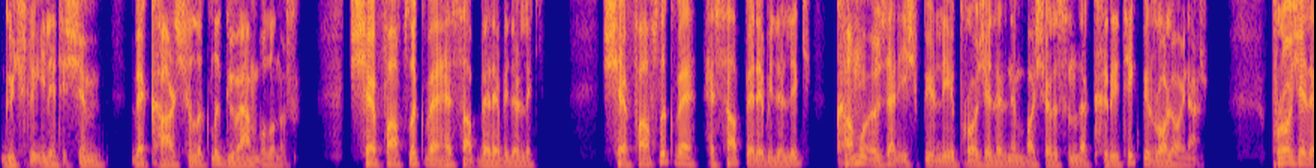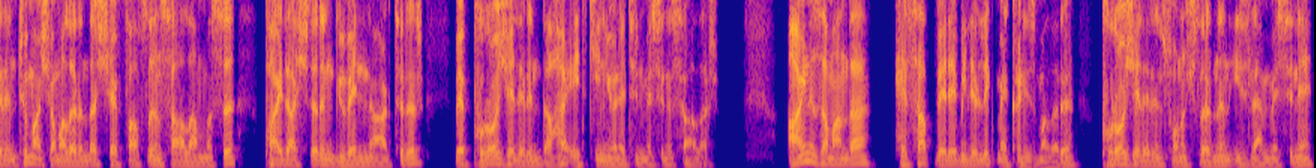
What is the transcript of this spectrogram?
güçlü iletişim ve karşılıklı güven bulunur. Şeffaflık ve hesap verebilirlik. Şeffaflık ve hesap verebilirlik, kamu özel işbirliği projelerinin başarısında kritik bir rol oynar. Projelerin tüm aşamalarında şeffaflığın sağlanması, paydaşların güvenini artırır ve projelerin daha etkin yönetilmesini sağlar. Aynı zamanda hesap verebilirlik mekanizmaları, projelerin sonuçlarının izlenmesini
